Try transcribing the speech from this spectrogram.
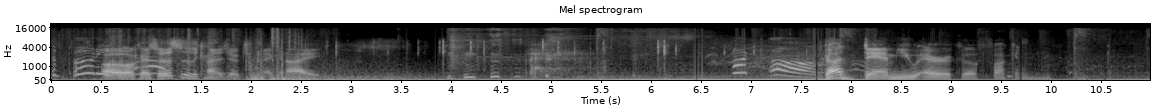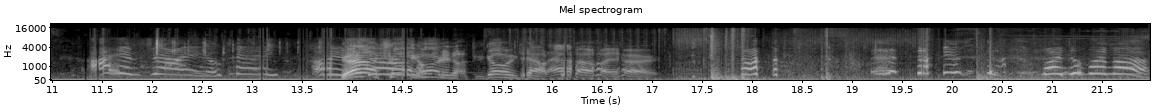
The booty. Oh, okay. So this is the kind of jokes you're making. I. Fuck off. God damn you, Erica. Fucking. I am trying, okay? I am You're not trying hard enough. You're going down. Ow, it hurt. My dilemma!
